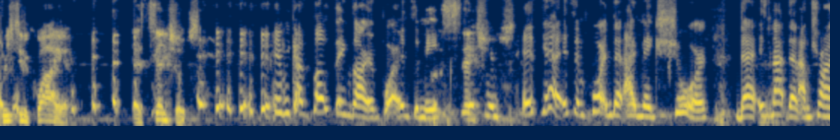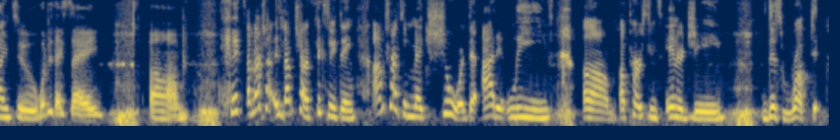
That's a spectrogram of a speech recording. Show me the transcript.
preach to the choir. Essentials. because those things are important to me. It's, Essentials. it, yeah, it's important that I make sure that it's not that I'm trying to. What do they say? Um, fix. I'm not trying. It's not trying to fix anything. I'm trying to make sure that I didn't leave um, a person's energy disrupted.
